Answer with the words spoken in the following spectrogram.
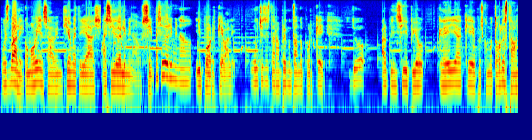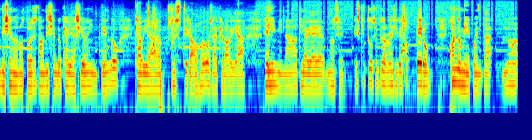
Pues vale, como bien saben, Geometry ha sido eliminado, sí, ha sido eliminado y por qué, vale. Muchos estarán preguntando por qué. Yo al principio creía que, pues como todos lo estaban diciendo, ¿no? Todos estaban diciendo que había sido Nintendo, que había pues, tirado juego, o sea, que lo había eliminado, que le había, no sé. Es que todos empezaron a decir eso, pero cuando me di cuenta, no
